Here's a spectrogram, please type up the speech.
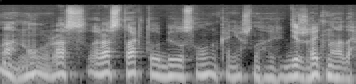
А, ну, раз, раз так, то, безусловно, конечно, держать надо.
